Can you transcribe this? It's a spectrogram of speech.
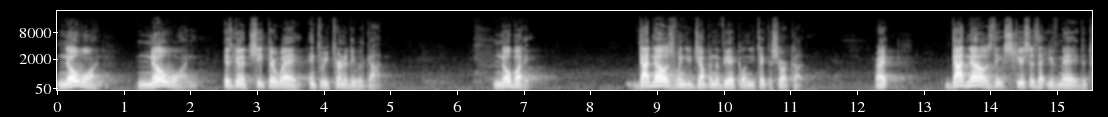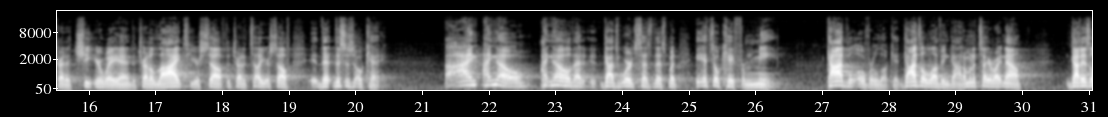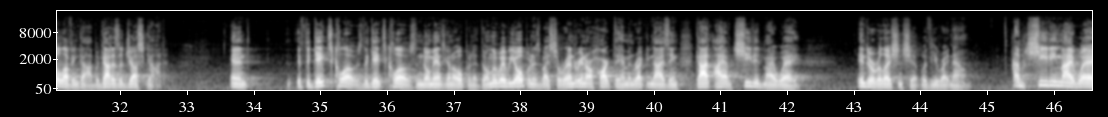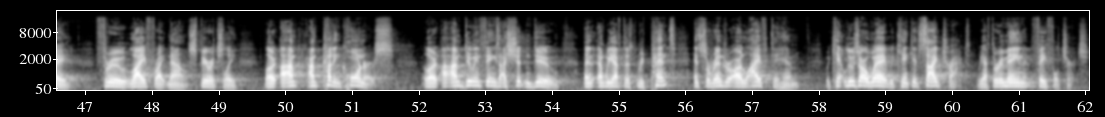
No one, no one is going to cheat their way into eternity with God. Nobody. God knows when you jump in the vehicle and you take the shortcut, right? God knows the excuses that you've made to try to cheat your way in, to try to lie to yourself, to try to tell yourself that this is okay. I, I know, I know that God's word says this, but it's okay for me. God will overlook it. God's a loving God. I'm going to tell you right now, God is a loving God, but God is a just God. And if the gate's closed, the gate's closed, and no man's going to open it. The only way we open is by surrendering our heart to Him and recognizing, God, I have cheated my way into a relationship with you right now. I'm cheating my way through life right now, spiritually. Lord, I'm, I'm cutting corners. Lord, I'm doing things I shouldn't do. And, and we have to repent and surrender our life to Him. We can't lose our way. We can't get sidetracked. We have to remain faithful, church.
